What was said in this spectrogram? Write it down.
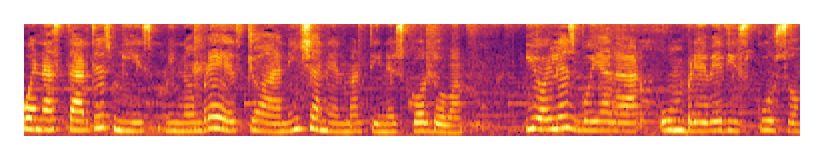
Buenas tardes, Miss. Mi nombre es Joanny Chanel Martínez Córdoba y hoy les voy a dar un breve discurso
